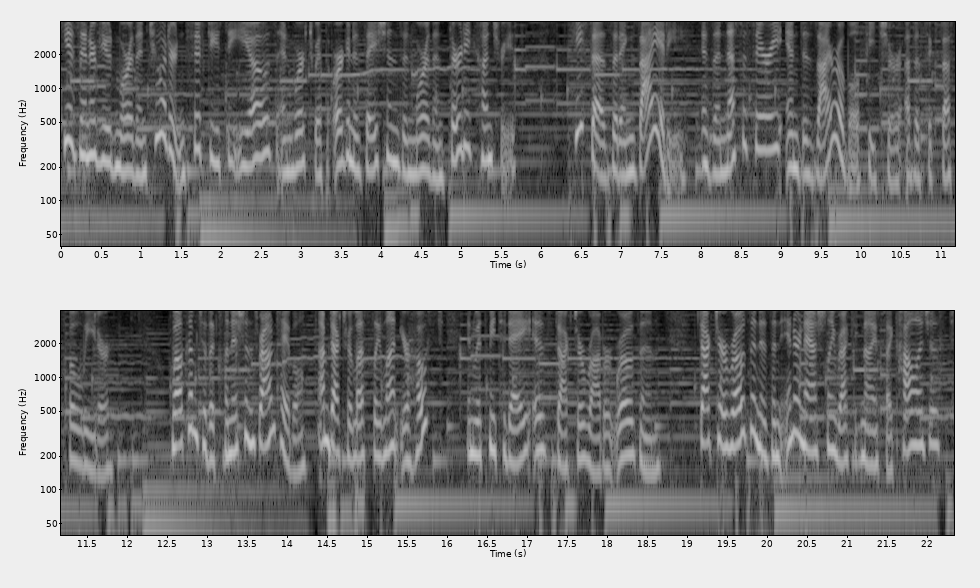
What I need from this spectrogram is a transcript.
He has interviewed more than 250 CEOs and worked with organizations in more than 30 countries. He says that anxiety is a necessary and desirable feature of a successful leader. Welcome to the Clinicians Roundtable. I'm Dr. Leslie Lundt, your host, and with me today is Dr. Robert Rosen. Dr. Rosen is an internationally recognized psychologist,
